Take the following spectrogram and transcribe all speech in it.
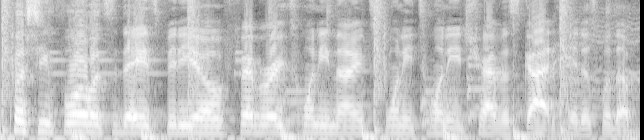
Pushing forward with today's video, February 29, 2020, Travis Travis Scott hit us with a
